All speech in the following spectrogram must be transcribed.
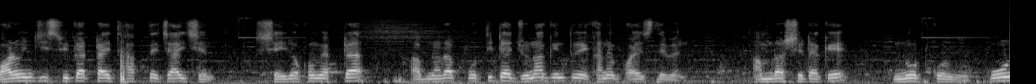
বারো ইঞ্চি স্পিকারটাই থাকতে চাইছেন, সেই রকম একটা আপনারা প্রতিটা জোনা কিন্তু এখানে ভয়েস দেবেন। আমরা সেটাকে নোট করব। কোন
